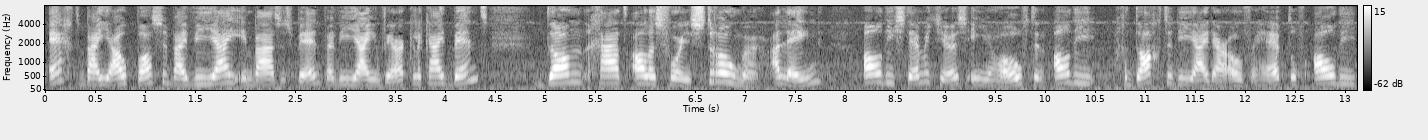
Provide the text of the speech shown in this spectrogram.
echt bij jou passen, bij wie jij in basis bent, bij wie jij in werkelijkheid bent, dan gaat alles voor je stromen. Alleen al die stemmetjes in je hoofd en al die gedachten die jij daarover hebt, of al die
